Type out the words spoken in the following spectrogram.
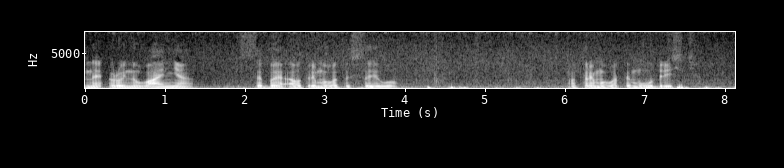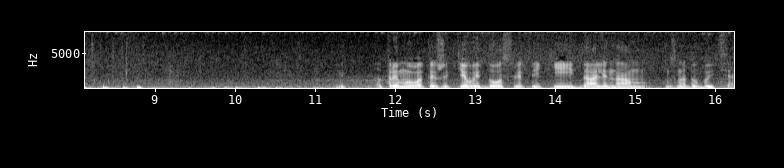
не руйнування себе, а отримувати силу, отримувати мудрість, отримувати життєвий досвід, який далі нам знадобиться,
